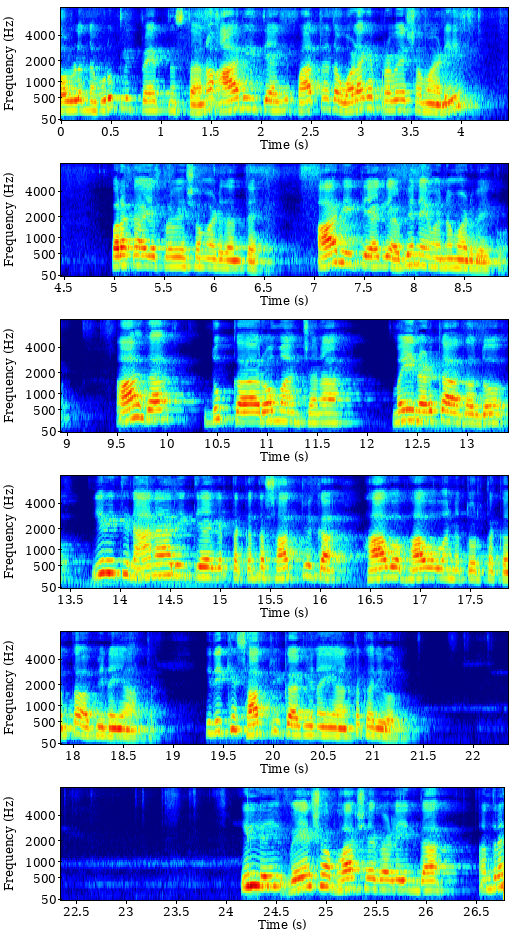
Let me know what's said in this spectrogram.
ಅವಳನ್ನು ಹುಡುಕ್ಲಿಕ್ಕೆ ಪ್ರಯತ್ನಿಸ್ತಾನೋ ಆ ರೀತಿಯಾಗಿ ಪಾತ್ರದ ಒಳಗೆ ಪ್ರವೇಶ ಮಾಡಿ ಪರಕಾಯ ಪ್ರವೇಶ ಮಾಡಿದಂತೆ ಆ ರೀತಿಯಾಗಿ ಅಭಿನಯವನ್ನು ಮಾಡಬೇಕು. ಆಗ ದುಃಖ, ರೋಮಾಂಚನ, ಮೈ ನಡುಕ ಆಗೋದು, ಈ ರೀತಿ ನಾನಾ ರೀತಿಯಾಗಿರ್ತಕ್ಕಂಥ ಸಾತ್ವಿಕ ಹಾವಭಾವವನ್ನು ತೋರ್ತಕ್ಕಂಥ ಅಭಿನಯ ಅಂತ. ಇದಕ್ಕೆ ಸಾತ್ವಿಕ ಅಭಿನಯ ಅಂತ ಕರೆಯೋದು. ಇಲ್ಲಿ ವೇಷ ಭಾಷೆಗಳಿಂದ, ಅಂದರೆ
